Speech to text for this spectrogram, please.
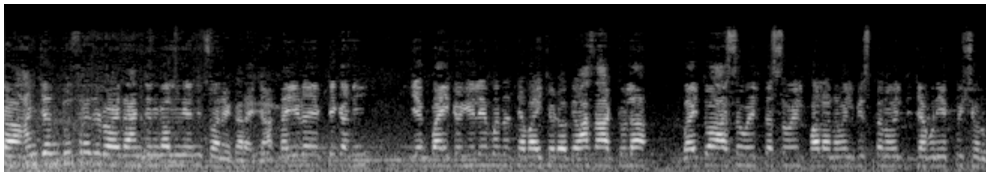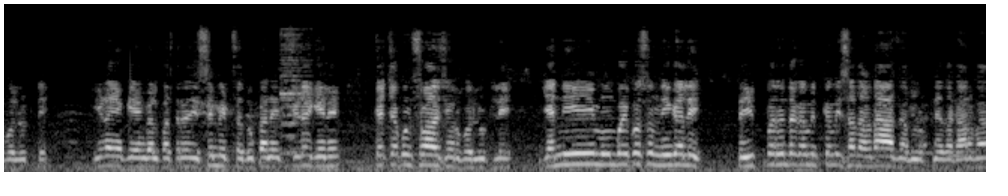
अंजन दुसऱ्याच्या डोळ्यात अंजन घालून यांनी सोन्या करायचे आता इकडे एक ठिकाणी एक बाईक गेले म्हणत त्या बाईकच्या डोक्यावर असा आठवला बाई तो असं होईल तसं होईल फलान होईल बिस्तन होईल तिच्याकडून एकवीसशे रुपये लुटले. इडं एक एंगलपत्र सिमेंटचं दुकान आहे तिकडे गेले त्याच्याकडून सोळाशे रुपये लुटले. ज्यांनी मुंबईपासून निघाले तर इथपर्यंत कमीत कमी सात दहा हजार लुटण्याचा कारभार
